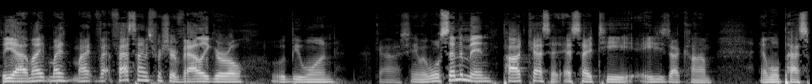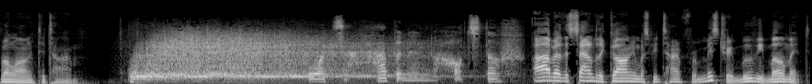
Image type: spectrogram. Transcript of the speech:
So yeah, my, my, my Fast Times for sure. Valley Girl would be one. Gosh. Anyway, we'll send them in podcast at sit80s.com and we'll pass them along to Tom. What's happening, hot stuff? Ah, by the sound of the gong, it must be time for mystery movie moment.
